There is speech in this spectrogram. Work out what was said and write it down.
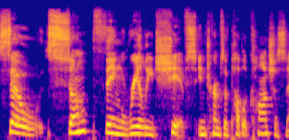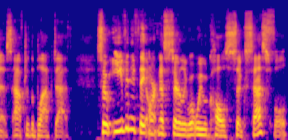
So something really shifts in terms of public consciousness after the Black Death. So even if they aren't necessarily what we would call successful,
